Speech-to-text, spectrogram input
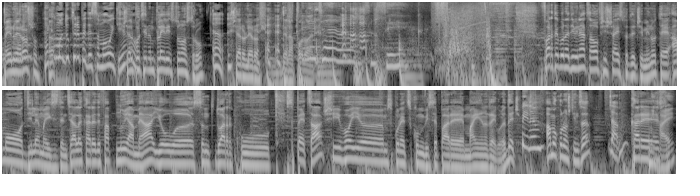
Păi nu e roșu? Hai că mă duc repede să mă uit. Ia Cel mă. puțin în playlistul nostru, Ah. cerul e roșu. De la poluare. Foarte bună dimineața, 8 și 16 minute. Am o dilemă existențială care de fapt nu e a mea. Eu uh, sunt doar cu speța și voi uh, îmi spuneți cum vi se pare mai în regulă. Deci, Bine. am o cunoștință Da. care... Mihai?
